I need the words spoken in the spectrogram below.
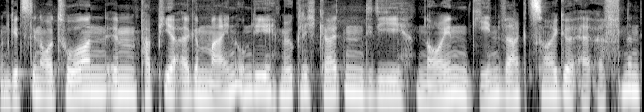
Nun geht es den Autoren im Papier allgemein um die Möglichkeiten, die die neuen Genwerkzeuge eröffnen.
